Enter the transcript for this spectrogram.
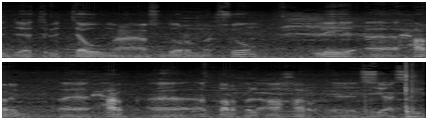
بدأت للتو مع صدور المرسوم لحرق حرق الطرف الآخر سياسيا.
